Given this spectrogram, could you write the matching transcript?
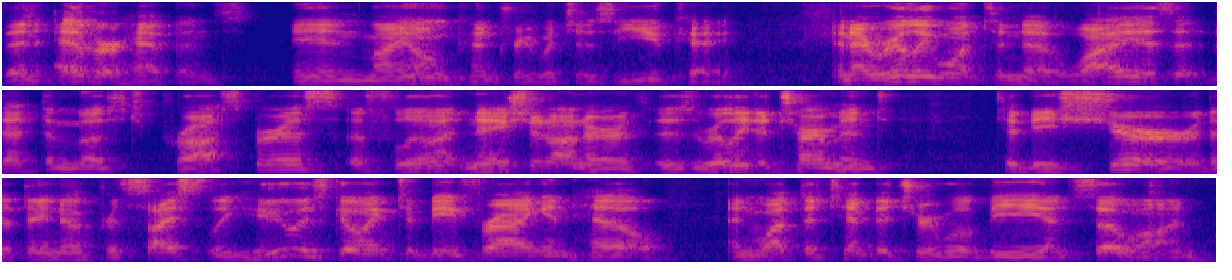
than ever happens in my own country, which is the UK. And I really want to know why is it that the most prosperous, affluent nation on earth is really determined to be sure that they know precisely who is going to be frying in hell and what the temperature will be and so on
